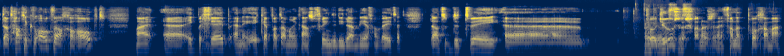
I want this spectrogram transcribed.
dat had ik ook wel gehoopt. Maar uh, ik begreep, en ik heb wat Amerikaanse vrienden die daar meer van weten, dat de twee uh, producers van het, van het programma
